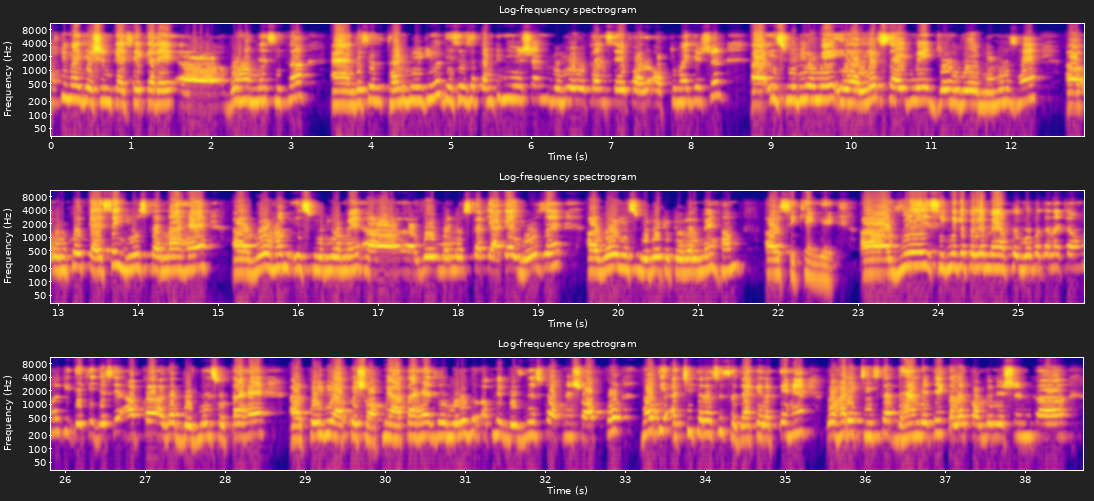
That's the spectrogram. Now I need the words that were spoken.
ऑप्टिमाइजेशन uh, कैसे करें uh, वो हमने सीखा and this is the third video this is a continuation video you can say for optimization uh, इस वीडियो में लेफ़्ट साइड में जो ये मेनूज है उनको कैसे यूज़ करना है वो हम इस वीडियो में ये मेन्यूज का क्या क्या यूज़ है वो इस वीडियो ट्यूटोरियल में हम सीखेंगे। ये सीखने के पहले मैं आपको ये बताना चाहूँगा कि देखिए, जैसे आपका अगर बिज़नेस होता है कोई भी आपके शॉप में आता है तो लोग अपने बिज़नेस को, अपने शॉप को बहुत ही अच्छी तरह से सजा के रखते हैं। वो हर एक चीज़ का ध्यान देते हैं कलर कॉम्बिनेशन का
